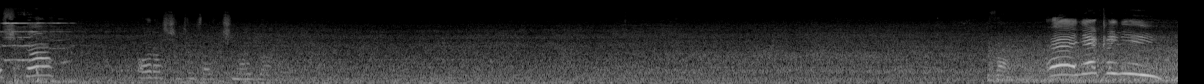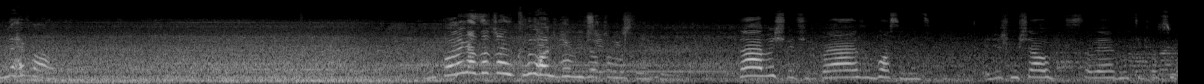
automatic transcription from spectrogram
Eszka oraz się tu zatrzymał dalej. E, nie klnij! Lewa! Kolega zaczął klnąć, bo widział to następnie. Tak, wyślę ci, tylko ja z głosem, więc będziesz musiał sobie na TikTok.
